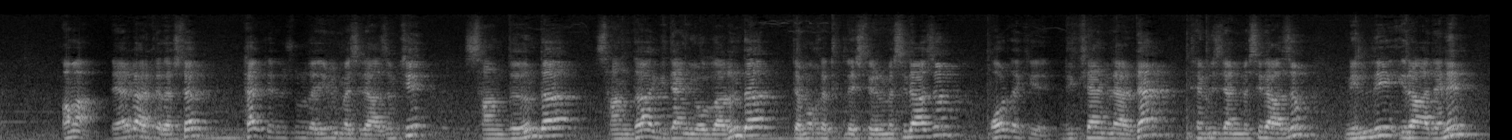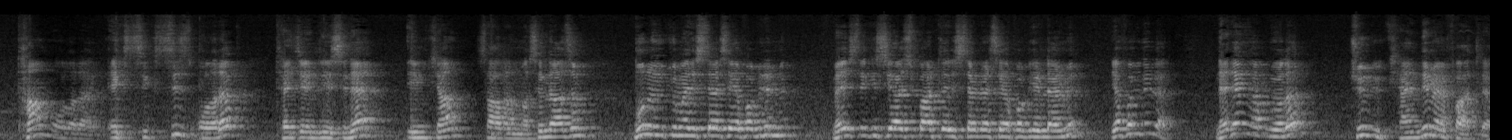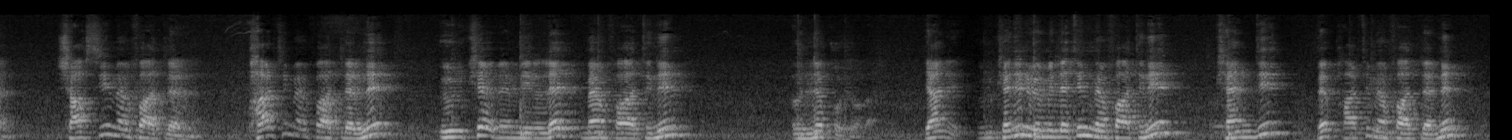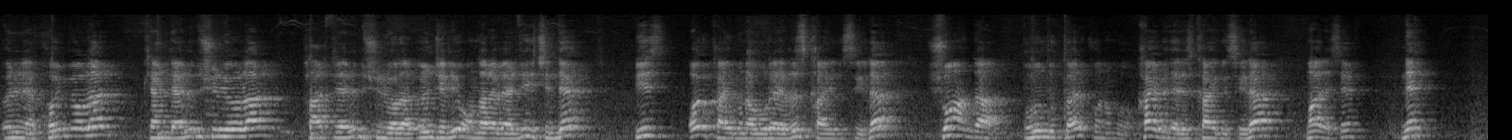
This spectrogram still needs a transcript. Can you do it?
Ama değerli arkadaşlar, herkesin şunu da iyi bilmesi lazım ki sandığın da sandığa giden yolların da demokratikleştirilmesi lazım. Oradaki dikenlerden temizlenmesi lazım. Milli iradenin tam olarak eksiksiz olarak tecellisine imkan sağlanması lazım. Bunu hükümet isterse yapabilir mi? Meclisteki siyasi partiler isterlerse yapabilirler mi? Yapabilirler. Neden yapmıyorlar? Çünkü kendi menfaatlerini, şahsi menfaatlerini, parti menfaatlerini ülke ve millet menfaatinin önüne koyuyorlar. Yani ülkenin ve milletin menfaatini kendi ve parti menfaatlerinin önüne koymuyorlar. Kendilerini düşünüyorlar, partilerini düşünüyorlar. Önceliği onlara verdiği için de biz oy kaybına uğrarız kaygısıyla şu anda bulundukları konumu kaybederiz kaygısıyla maalesef ne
